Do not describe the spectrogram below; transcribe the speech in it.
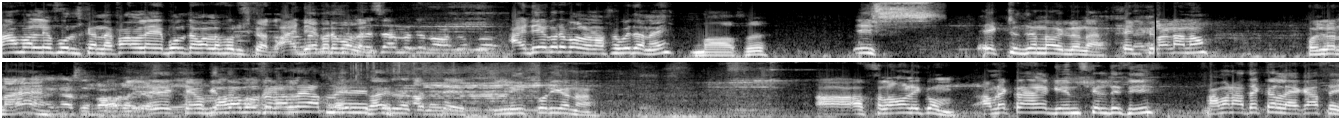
না পারলে পুরস্কার না পারলে বলতে পারলে পুরস্কার। আইডিয়া করে বলেন। আইডিয়া করে বলেন অসুবিধা নাই। মা আছে ইস একটু জন্য হইল না। একটু হইল না হ্যাঁ? কেউ কিন্তু বলতে পারলে আপনি লিক করিও না। আসসালামু আলাইকুম। আমরা একটা গেমস খেলতেছি। আমার হাতে একটা লেখা আছে।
